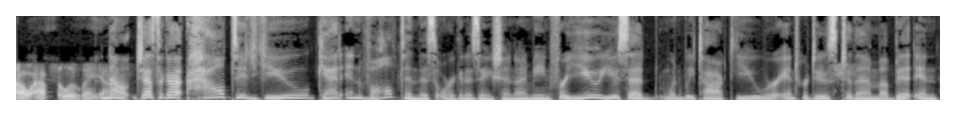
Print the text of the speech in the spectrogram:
Oh, absolutely. Yeah. Now, Jessica, how did you get involved in this organization? I mean, for you, you said when we talked, you were introduced to them a bit in,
